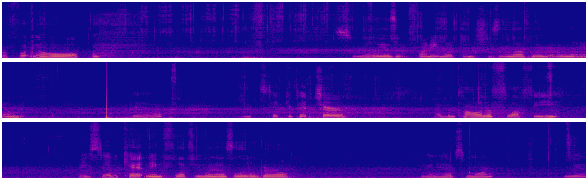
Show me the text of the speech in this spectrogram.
her foot in the hole. She really isn't funny looking. She's a lovely little lamb. Yeah. Let's take your picture. I've been calling her Fluffy. I used to have a cat named Fluffy when I was a little girl. You gonna have some more? Yeah.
